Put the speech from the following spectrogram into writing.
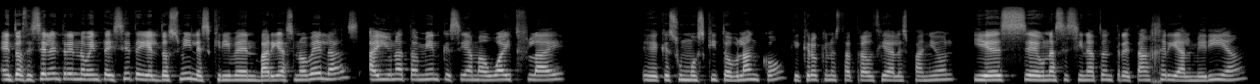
Entonces, él entre el 97 y el 2000 escriben varias novelas. Hay una también que se llama Whitefly, que es un mosquito blanco, que creo que no está traducida al español, y es un asesinato entre Tánger y Almería,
